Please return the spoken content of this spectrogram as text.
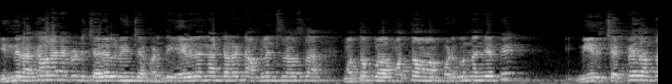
ఇన్ని రకాలైనటువంటి చర్యలు మేము చేపడితే ఏ విధంగా అంటారంటే అంబులెన్స్ వ్యవస్థ? మొత్తం మొత్తం పడుకుందని చెప్పి మీరు చెప్పేదంతా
